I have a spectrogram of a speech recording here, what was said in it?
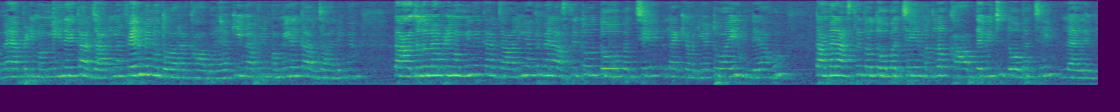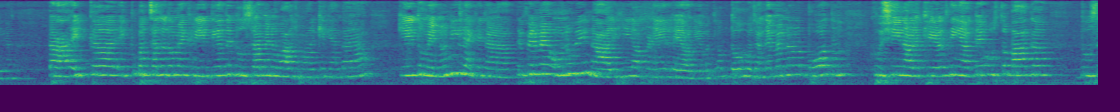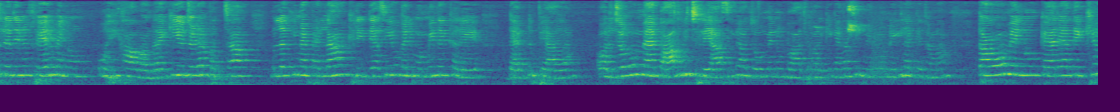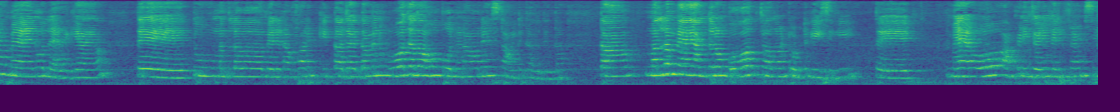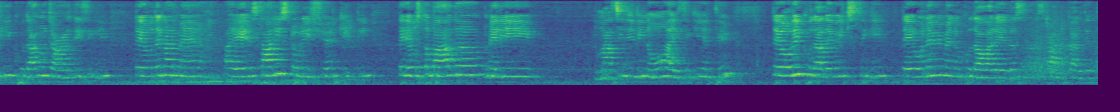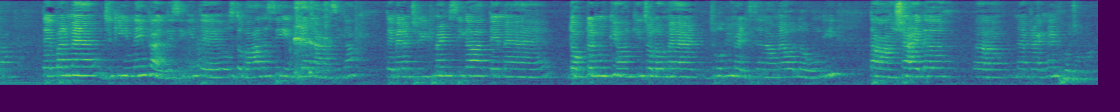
ਮੈਂ ਆਪਣੀ ਮੰਮੀ ਦੇ ਘਰ ਜਾ ਰਹੀ ਹਾਂ। ਫਿਰ ਮੈਨੂੰ ਦੁਬਾਰਾ ਖਾਬ ਆਇਆ ਕਿ ਮੈਂ ਆਪਣੀ ਮੰਮੀ ਦੇ ਘਰ ਜਾ ਰਹੀ ਹਾਂ। ਤਾਂ ਜਦੋਂ ਮੈਂ ਆਪਣੀ ਮੰਮੀ ਦੇ ਘਰ ਜਾ ਰਹੀ ਹਾਂ, ਤਾਂ ਮੈਂ ਰਸਤੇ ਤੋਂ ਦੋ ਬੱਚੇ ਲੈ ਕੇ ਆਉਂਦੀ ਹਾਂ। ਟੋਏ ਹੁੰਦੇ ਆ ਉਹ। ਤਾਂ ਮੈਂ ਰਸਤੇ ਤੋਂ ਦੋ ਬੱਚੇ, ਮਤਲਬ ਖਾਬ ਦੇ ਵਿੱਚ ਦੋ ਬੱਚੇ ਲੈ ਲੈਂਦੀ ਹਾਂ। ਤਾਂ ਇੱਕ ਇੱਕ ਬੱਚਾ ਜਦੋਂ ਮੈਂ ਖਰੀਦਦੀ ਹਾਂ ਤੇ ਦੂਸਰਾ ਮੈਨੂੰ ਆਵਾਜ਼ ਮਾਰ ਕੇ ਕਹਿੰਦਾ ਆ ਕਿ ਤੂੰ ਮੈਨੂੰ ਨਹੀਂ ਲੈ ਕੇ ਜਾਣਾ। ਤੇ ਫਿਰ ਮੈਂ ਉਹਨੂੰ ਵੀ ਨਾਲ ਹੀ ਆਪਣੇ ਲੈ ਆਉਂਦੀ ਹਾਂ। ਮਤਲਬ ਦੋ ਹੋ ਜਾਂਦੇ ਮੈਂ ਉਹਨਾਂ ਨਾਲ ਬਹੁਤ ਖੁਸ਼ੀ ਨਾਲ ਖੇਡਦੀ ਆ ਤੇ ਉਸ ਤੋਂ ਬਾਅਦ ਦੂਸਰੇ ਦਿਨ ਫਿਰ ਮੈਨੂੰ ਉਹੀ ਖਾਬ ਆਉਂਦਾ ਹੈ ਕਿ ਉਹ ਜਿਹੜਾ ਬੱਚਾ, ਮਤਲਬ ਕਿ ਮੈਂ ਪਹਿਲਾਂ ਖਰੀਦਿਆ ਸੀ, ਉਹ ਮੇਰੀ ਮੰਮੀ ਦੇ ਘਰੇ ਡੈਡ ਪਿਆ ਆ। ਔਰ ਜੋ ਮੈਂ ਬਾਅਦ ਵਿੱਚ ਲਿਆ ਸੀਗਾ, ਜੋ ਮੈਨੂੰ ਆਵਾਜ਼ ਮਾਰ ਕੇ ਕਹਿੰਦਾ ਸੀ, ਮੈਨੂੰ ਨਹੀਂ ਲੈ ਕੇ ਜਾਣਾ। ਤਾਂ ਉਹ ਮੈਨੂੰ ਕਹਿ ਰਿਹਾ, ਦੇਖਿਆ, ਮੈਂ ਇਹਨੂੰ ਲੈ ਗਿਆ ਆ। ਤੇ ਤੂੰ ਮਤਲਬ ਮੇਰੇ ਨਾਲ ਫ਼ਰਕ ਕੀਤਾ ਜਾਂ ਏਦਾਂ ਮੈਨੂੰ ਬਹੁਤ ਜ਼ਿਆਦਾ ਉਹ ਬੋਲਣਾ ਉਹਨੇ ਸਟਾਰਟ ਕਰ ਦਿੱਤਾ। ਤਾਂ ਮਤਲਬ ਮੈਂ ਅੰਦਰੋਂ ਬਹੁਤ ਜ਼ਿਆਦਾ ਟੁੱਟ ਗਈ ਸੀਗੀ ਤੇ ਮੈਂ ਉਹ ਆਪਣੀ ਜਿਹੜੀ ਮੇਰੀ ਫਰੈਂਡ ਸੀਗੀ, ਖੁਦਾ ਨੂੰ ਜਾਣਦੀ ਸੀਗੀ ਤੇ ਉਹਦੇ ਨਾਲ ਮੈਂ ਇਹ ਸਾਰੀ ਸਟੋਰੀ ਸ਼ੇਅਰ ਕੀਤੀ ਤੇ ਉਸ ਤੋਂ ਬਾਅਦ ਮੇਰੀ ਮਾਸੀ ਜੀ ਦੀ ਨੋਹ ਆਈ ਸੀਗੀ ਇੱਥੇ ਤੇ ਉਹ ਵੀ ਖੁਦਾ ਦੇ ਵਿੱਚ ਸੀਗੀ ਤੇ ਉਹਨੇ ਵੀ ਮੈਨੂੰ ਖੁਦਾ ਬਾਰੇ ਦੱਸਣਾ ਸਟਾਰਟ ਕਰ ਦਿੱਤਾ। ਤੇ ਪਰ ਮੈਂ ਯਕੀਨ ਨਹੀਂ ਕਰਦੀ ਸੀਗੀ ਤੇ ਉਸ ਤੋਂ ਬਾਅਦ ਅਸੀਂ ਇੰਡੀਆ ਜਾਣਾ ਸੀਗਾ ਤੇ ਮੇਰਾ ਟ੍ਰੀਟਮੈਂਟ ਸੀਗਾ ਤੇ ਮੈਂ ਡਾਕਟਰ ਨੂੰ ਕਿਹਾ ਕਿ ਚਲੋ ਮੈਂ ਜੋ ਵੀ ਮੈਡੀਸਨ ਆ ਮੈਂ ਉਹ ਲਵਾਂਗੀ ਤਾਂ ਸ਼ਾਇਦ ਮੈਂ ਪ੍ਰੈਗਨੈਂਟ ਹੋ ਜਾਵਾਂ।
